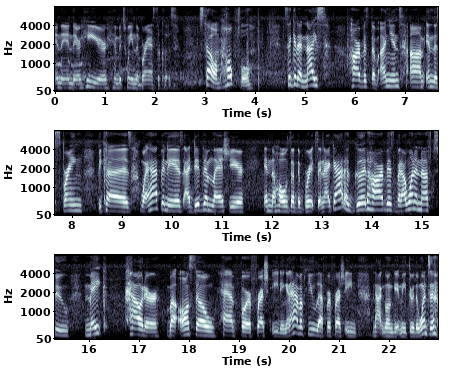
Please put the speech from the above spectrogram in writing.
and then they're here in between the brassicas. So I'm hopeful to get a nice harvest of onions um, in the spring because what happened is I did them last year in the holes of the bricks and I got a good harvest but I want enough to make powder but also have for fresh eating. And I have a few left for fresh eating not gonna get me through the winter.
